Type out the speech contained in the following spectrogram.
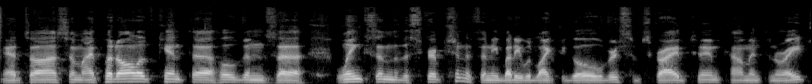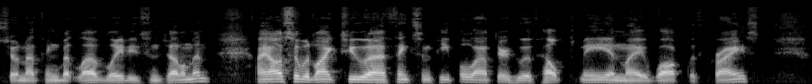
That's awesome. I put all of Kent uh, Hovind's uh, links in the description. If anybody would like to go over, subscribe to him, comment and rate. Show nothing but love, ladies and gentlemen. I also would like to uh, thank some people out there who have helped me in my walk with Christ.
